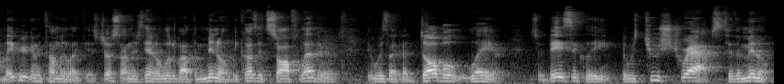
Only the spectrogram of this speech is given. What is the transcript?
Maybe you're going to tell me like this, just to understand a little about the minnow. Because it's soft leather, there was like a double layer. So basically, there was two straps to the minnow.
